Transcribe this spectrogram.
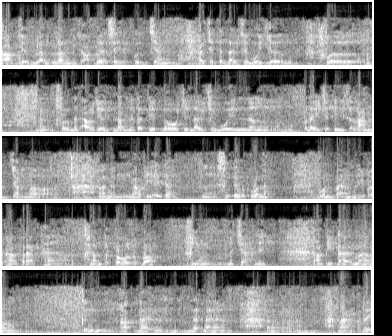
្អប់យើងលឹងលឹងស្អប់ដោយអសេរពឹសអញ្ចឹងហើយចិត្តទៅនៅជាមួយយើងធ្វើ ធ្វើមិនឲ្យយើងដឹងទៅទៀតដូចជានៅជាមួយនឹងប្តីជាទីស្រឡាញ់អញ្ចឹងអាហ្នឹងមកពីអីទៅសួរទៅប្រពន្ធណាប្រពន្ធបានរៀបរាប់ប្រាប់ថាក្នុងតកូលរបស់ខ្ញុំម្ចាស់នេះតាំងពីដើមមកគឺអត់ដែលអ្នកណាបានប្តី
